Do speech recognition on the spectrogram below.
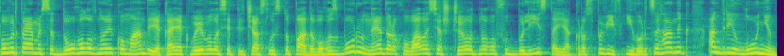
Повертаємося до головної команди, яка, як виявилося, під час листопадового збору не дорахувалася ще одного футболіста. Як розповів Ігор Циганик, Андрій Лунін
